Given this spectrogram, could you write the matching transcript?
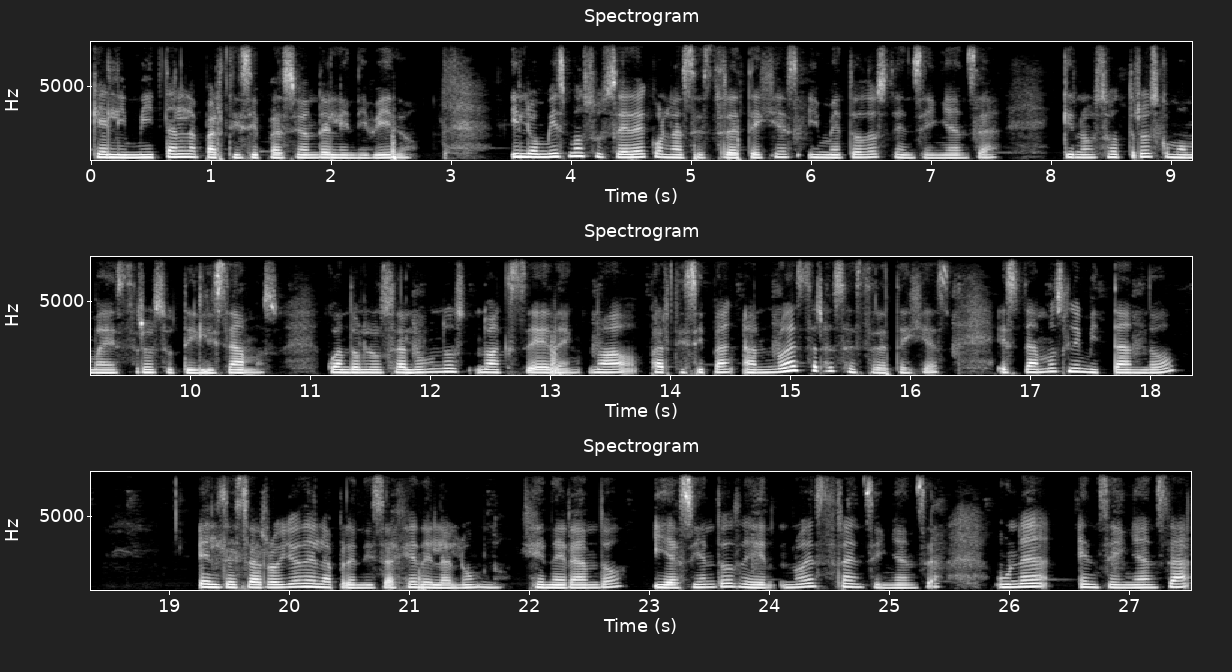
que limitan la participación del individuo. Y lo mismo sucede con las estrategias y métodos de enseñanza que nosotros como maestros utilizamos. Cuando los alumnos no acceden, no participan a nuestras estrategias, estamos limitando el desarrollo del aprendizaje del alumno, generando y haciendo de nuestra enseñanza una enseñanza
